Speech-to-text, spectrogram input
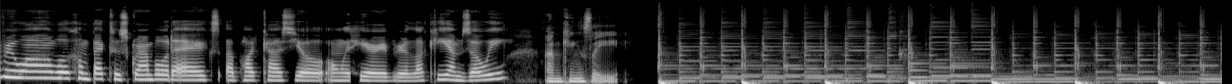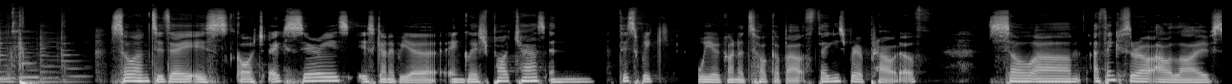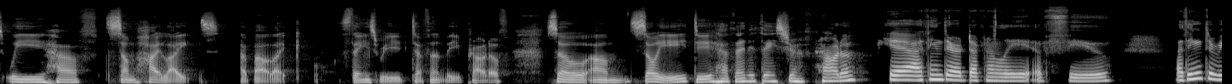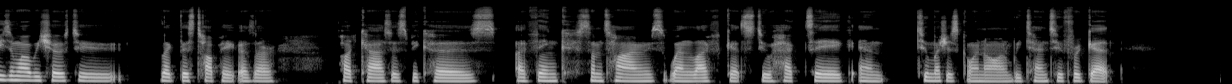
everyone, welcome back to Scrambled Eggs, a podcast you'll only hear if you're lucky. I'm Zoe. I'm Kingsley. So um today is Scotch Egg series. It's gonna be a English podcast and this week we are gonna talk about things we're proud of. So um I think throughout our lives we have some highlights about like things we definitely proud of. So um Zoe, do you have any things you're proud of? Yeah, I think there are definitely a few. I think the reason why we chose to like this topic as our podcast is because I think sometimes when life gets too hectic and too much is going on, we tend to forget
